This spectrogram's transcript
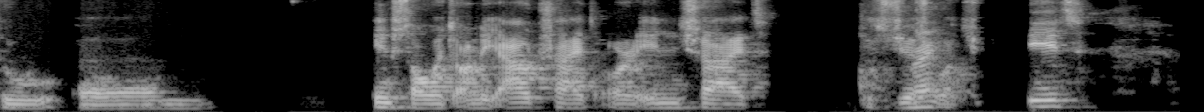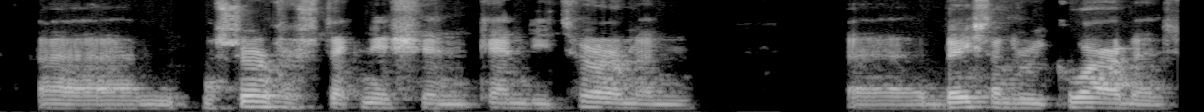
to um, install it on the outside or inside. It's just right. what you need. Um, a service technician can determine uh, based on the requirements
